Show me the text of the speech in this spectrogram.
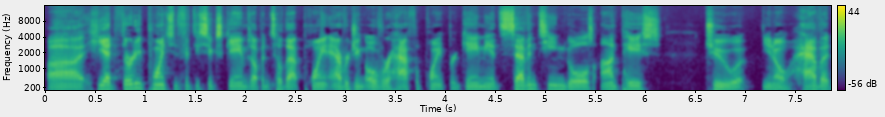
Uh, he had 30 points in 56 games up until that point, averaging over half a point per game. He had 17 goals on pace to, you know, have a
